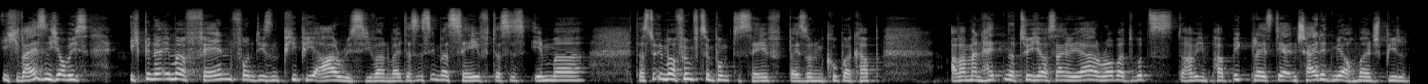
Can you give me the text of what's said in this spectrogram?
Ich weiß nicht, ob ich's. Ich bin ja immer Fan von diesen PPR-Receivern, weil das ist immer safe. Das ist immer, dass du immer 15 Punkte safe bei so einem Cooper Cup. Aber man hätte natürlich auch sagen, ja, Robert Woods, da habe ich ein paar Big Plays, der entscheidet mir auch mal ein Spiel.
